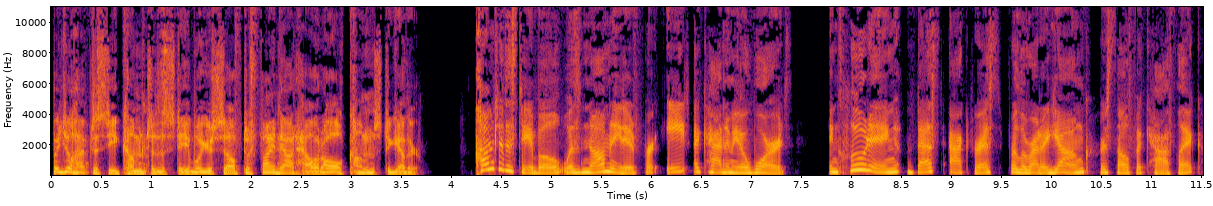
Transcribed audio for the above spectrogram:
but you'll have to see Come to the Stable yourself to find out how it all comes together. Come to the Stable was nominated for eight Academy Awards, including Best Actress for Loretta Young, herself a Catholic,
